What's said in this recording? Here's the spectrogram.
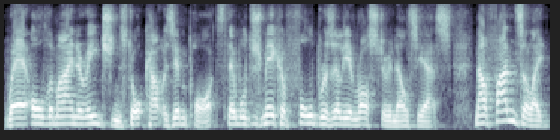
where all the minor regions don't count as imports, they will just make a full Brazilian roster in LCS. Now fans are like,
